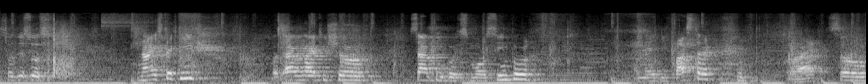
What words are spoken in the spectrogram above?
so this was nice technique, but I would like to show something which is more simple and maybe faster. Alright. So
